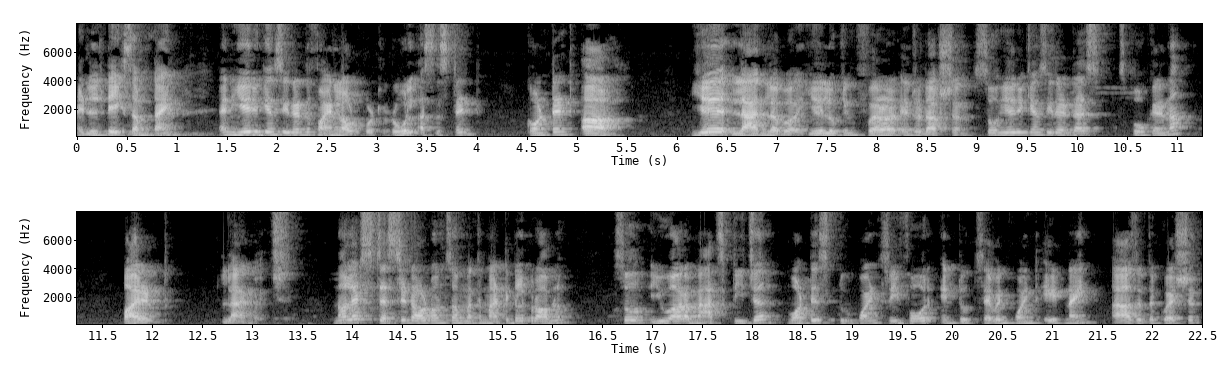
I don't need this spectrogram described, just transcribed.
It will take some time. And here you can see that the final output role assistant content ah yeah landlubber yeah looking for introduction so here you can see that it has spoken in a pirate language. Now let's test it out on some mathematical problem. So you are a maths teacher. What is 2.34 into 7.89? I asked it the question.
